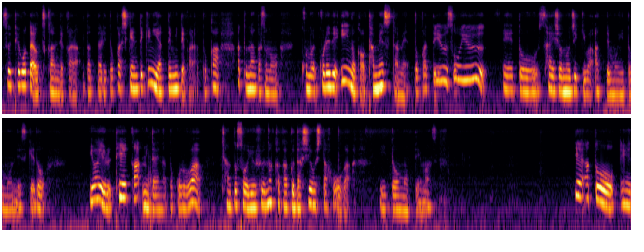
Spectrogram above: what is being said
そういう手応えをつかんでからだったりとか試験的にやってみてからとかあとなんかそのこのこれでいいのかを試すためとかっていうそういう、えーと、最初の時期はあってもいいと思うんですけどいわゆる定価みたいなところはちゃんとそういう風な価格出しをした方がいいと思っています。であとえ、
